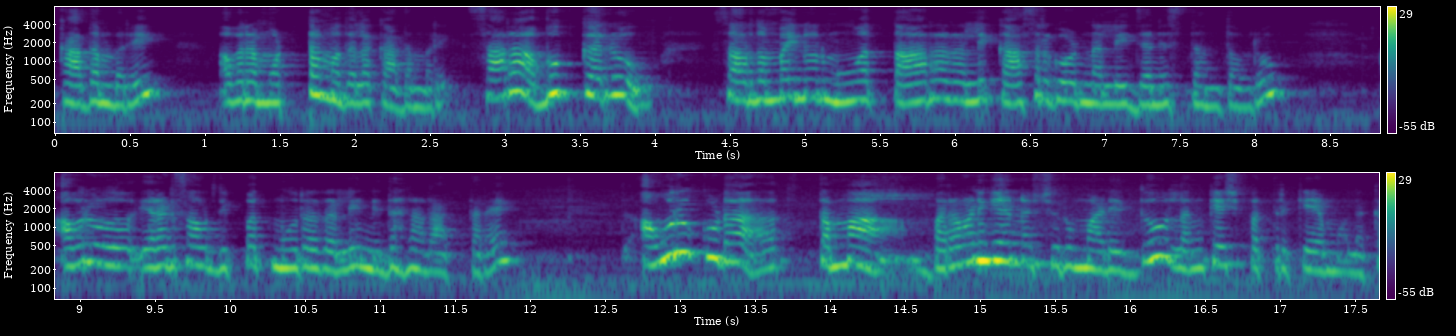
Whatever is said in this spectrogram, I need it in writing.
ಕಾದಂಬರಿ, ಅವರ ಮೊಟ್ಟ ಮೊದಲ ಕಾದಂಬರಿ. ಸಾರಾ ಅಬುಬ್ಕರು ಸಾವಿರದ ಒಂಬೈನೂರ ಮೂವತ್ತಾರರಲ್ಲಿ ಕಾಸರಗೋಡ್ನಲ್ಲಿ ಜನಿಸಿದಂಥವರು. ಅವರು ಎರಡು ಸಾವಿರದ ಇಪ್ಪತ್ತ್ಮೂರರಲ್ಲಿ ನಿಧನರಾಗ್ತಾರೆ. ಅವರು ಕೂಡ ತಮ್ಮ ಬರವಣಿಗೆಯನ್ನು ಶುರು ಮಾಡಿದ್ದು ಲಂಕೇಶ್ ಪತ್ರಿಕೆಯ ಮೂಲಕ.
